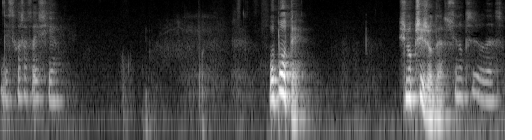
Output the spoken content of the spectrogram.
δυστυχώς αυτό ισχύει. Οπότε, συνοψίζοντας, Συνοψίζοντας.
